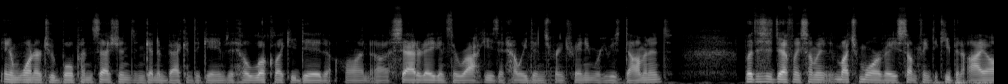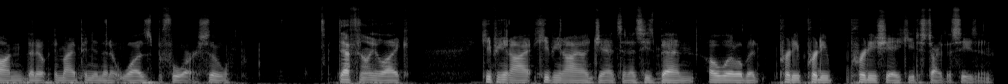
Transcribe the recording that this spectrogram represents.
in one or two bullpen sessions and get him back into games and he'll look like he did on uh, Saturday against the Rockies and how he did in spring training where he was dominant. But this is definitely something much more of a something to keep an eye on than it, in my opinion than it was before. So definitely like keeping an eye keeping an eye on Jansen as he's been a little bit pretty pretty pretty shaky to start the season.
